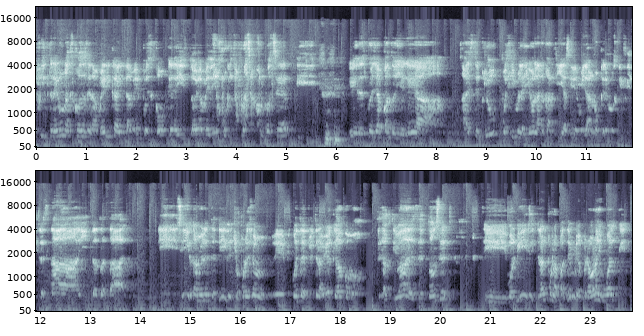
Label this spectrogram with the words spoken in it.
filtré unas cosas en América y también, pues, como que ahí todavía me di un poquito más a conocer. Y, y después, ya cuando llegué a, a este club, pues sí me leyó la cartilla así de: mira, no queremos que filtres nada y tal, tal, tal y sí, yo también lo entendí. De hecho, por eso eh, mi cuenta de Twitter había quedado como desactivada desde entonces. Y volví literal por la pandemia, pero ahora igual que,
